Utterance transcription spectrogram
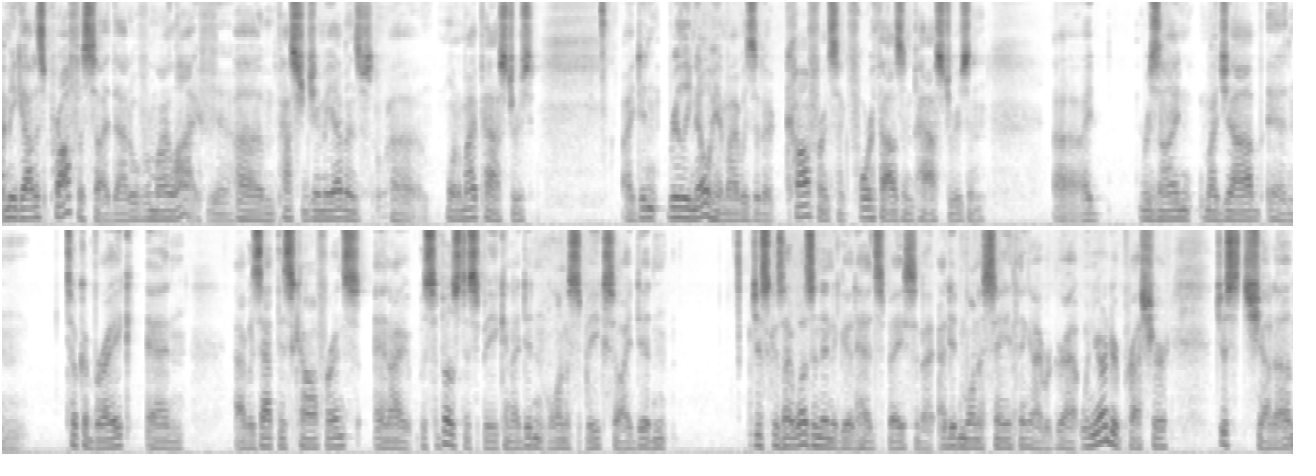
I mean, God has prophesied that over my life. Yeah. Um, Pastor Jimmy Evans, uh, one of my pastors, I didn't really know him. I was at a conference, like 4,000 pastors, and uh, I resigned my job and took a break. And I was at this conference, and I was supposed to speak, and I didn't want to speak, so I didn't just because I wasn't in a good headspace and I, I didn't want to say anything I regret. When you're under pressure, just shut up,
